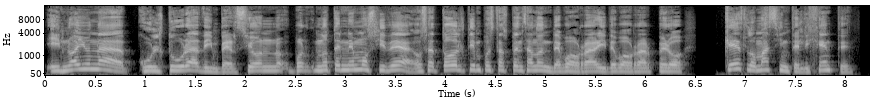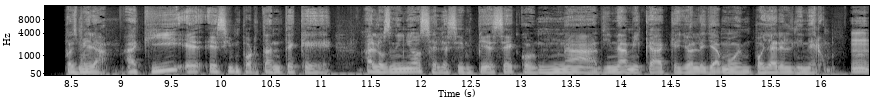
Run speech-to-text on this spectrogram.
y no hay una cultura de inversión, no, no tenemos idea, o sea, todo el tiempo estás pensando en debo ahorrar y debo ahorrar, pero ¿qué es lo más inteligente? Pues mira, aquí e, es importante que a los niños se les empiece con una dinámica que yo le llamo empollar el dinero. Mm.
